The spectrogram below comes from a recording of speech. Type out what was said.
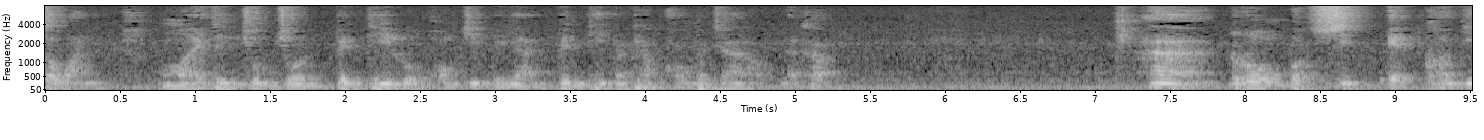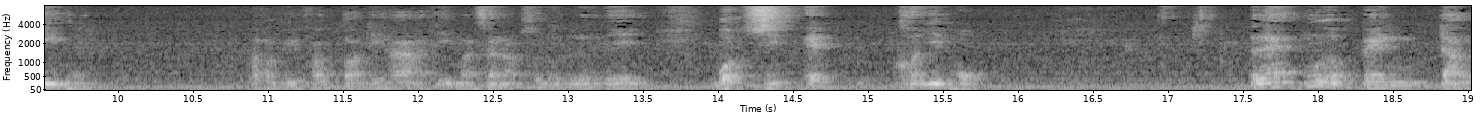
สวรรค์ หมายถึงชุมชนเป็นที่รวมของจิตวิญญาณเป็นที่ประทับของพระเจ้านะครับห้าโรมบทสิบเอ็ดข้อยี่สิบพระคัมภีร์ข้อตอนที่ห้าที่มาสนับสนุนเรื่องนี้ บทสิบเอ็ดข้อยี่สิบหกและเมื่อเป็นดัง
